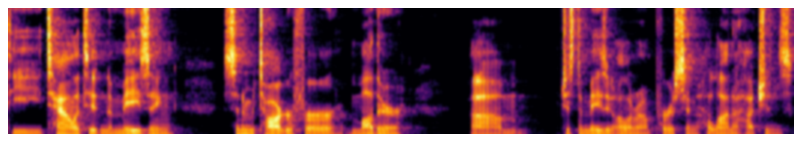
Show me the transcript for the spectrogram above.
the talented and amazing cinematographer, mother, um, just amazing all around person, Halyna Hutchins,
